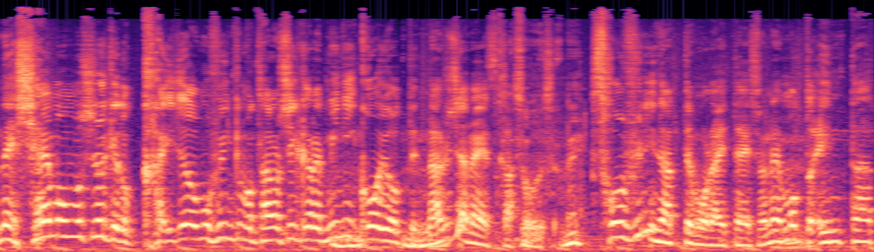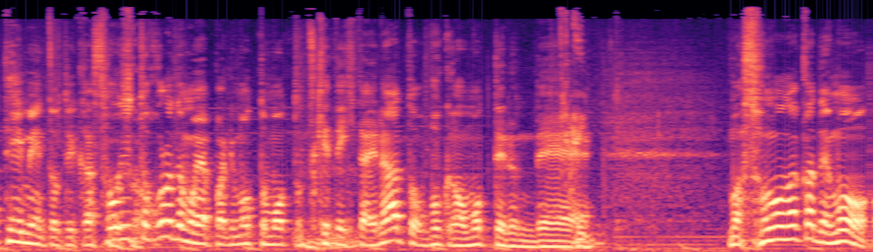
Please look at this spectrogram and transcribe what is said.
ね試合も面白いけど会場も雰囲気も楽しいから見に行こうよってなるじゃないですか。そうですよね。そういうふうになってもらいたいですよね。もっとエンターテインメントというか、そういうところでもやっぱりもっともっとつけていきたいなと僕は思ってるんで、まあその中でも、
